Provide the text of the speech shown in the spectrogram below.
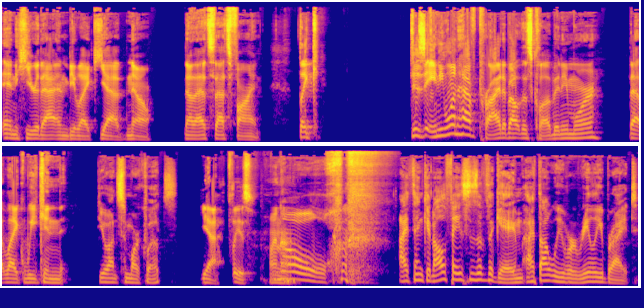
and hear that and be like, yeah, no. No, that's that's fine. Like does anyone have pride about this club anymore? That like we can Do you want some more quotes? Yeah, please. Why not? No. I think in all phases of the game, I thought we were really bright.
